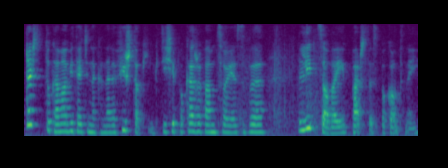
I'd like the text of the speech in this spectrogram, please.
Cześć, tu Kama, witajcie na kanale Fish Talking. Dzisiaj pokażę Wam, co jest w lipcowej paczce spokątnej.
